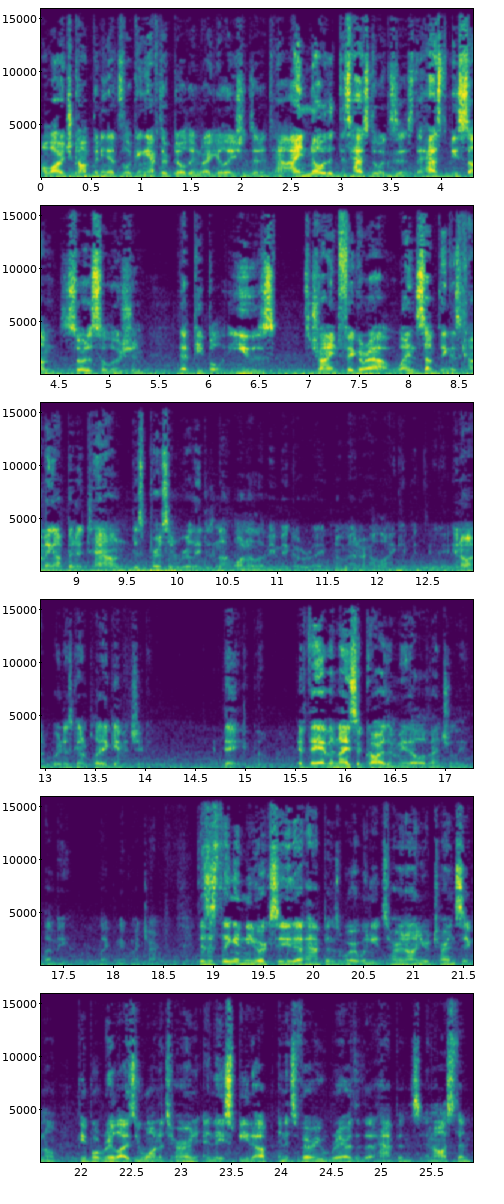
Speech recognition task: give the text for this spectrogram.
a large company that's looking after building regulations in a town. I know that this has to exist. There has to be some sort of solution that people use to try and figure out when something is coming up in a town. This person really does not want to let me make a right, no matter how long I keep it. You know what? We're just gonna play a game of chicken. There you go. If they have a nicer car than me, they'll eventually let me like make my turn. There's this thing in New York City that happens where when you turn on your turn signal, people realize you want to turn and they speed up. And it's very rare that that happens in Austin,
